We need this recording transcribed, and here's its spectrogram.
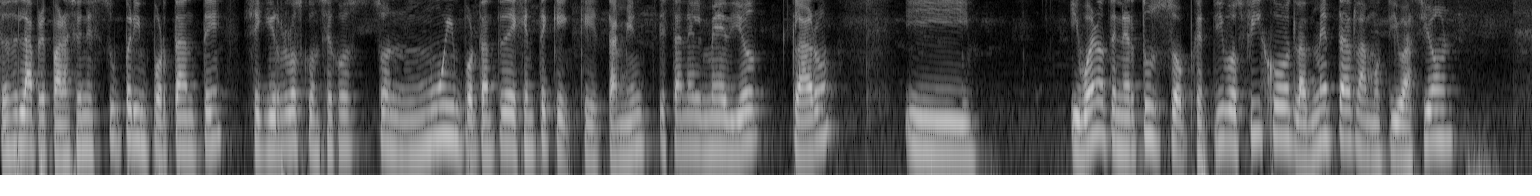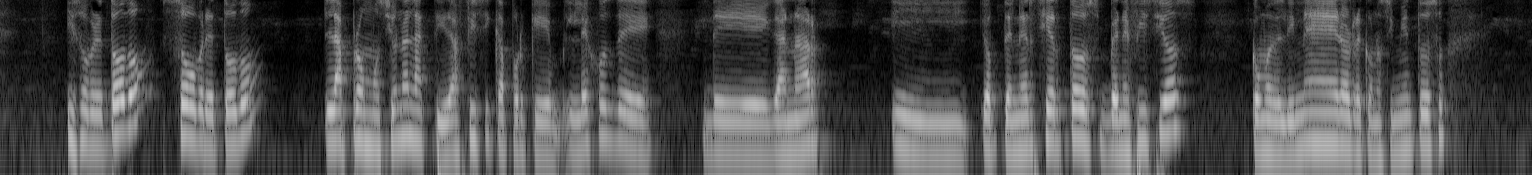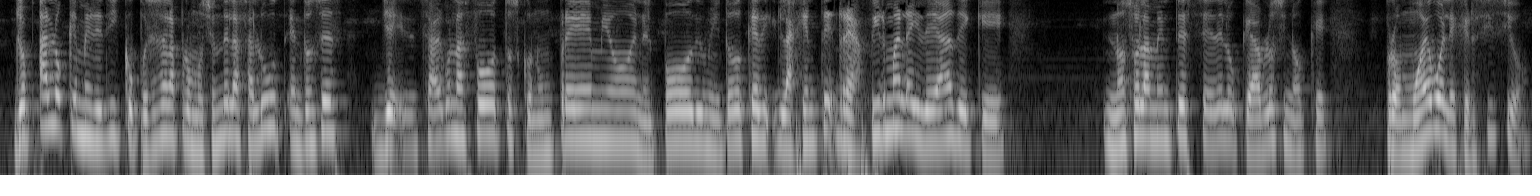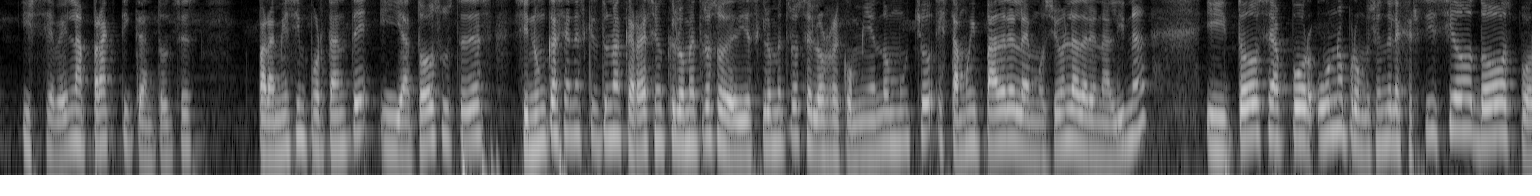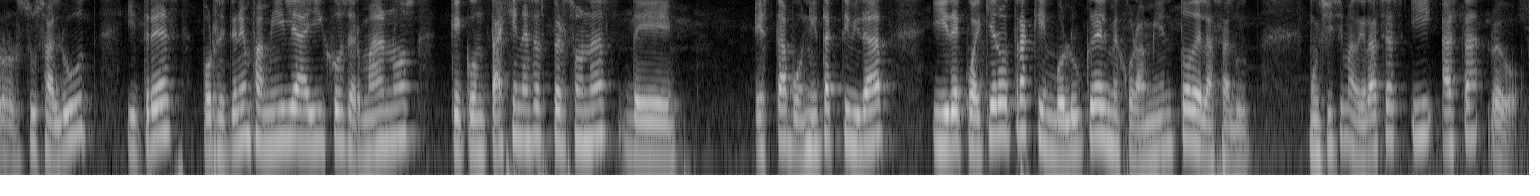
Entonces la preparación es súper importante, seguir los consejos son muy importantes de gente que, también está en el medio, claro, y, y bueno, tener tus objetivos fijos, las metas, la motivación. Y sobre todo, sobre todo, la promoción a la actividad física, porque lejos de, de ganar y obtener ciertos beneficios, como del dinero, el reconocimiento, eso. Yo a lo que me dedico, pues es a la promoción de la salud. Entonces salgo en las fotos con un premio en el podium y todo, que la gente reafirma la idea de que no solamente sé de lo que hablo, sino que promuevo el ejercicio y se ve en la práctica. Entonces, para mí es importante y a todos ustedes, si nunca se han escrito una carrera de 5 kilómetros o de 10 kilómetros, se los recomiendo mucho. Está muy padre la emoción, la adrenalina y todo sea por uno, promoción del ejercicio, dos, por su salud y tres, por si tienen familia, hijos, hermanos, que contagien a esas personas de esta bonita actividad y de cualquier otra que involucre el mejoramiento de la salud. Muchísimas gracias y hasta luego.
